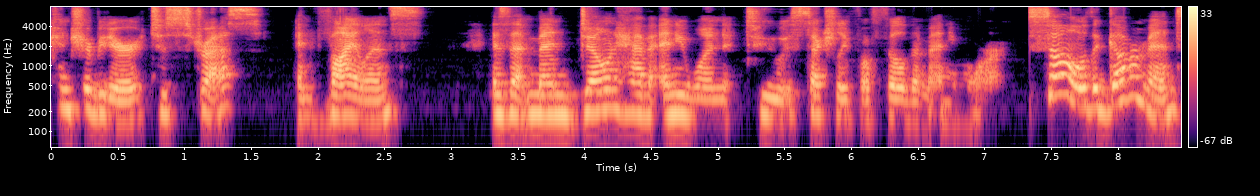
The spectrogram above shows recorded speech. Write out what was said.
contributor to stress and violence is that men don't have anyone to sexually fulfill them anymore. So the government,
